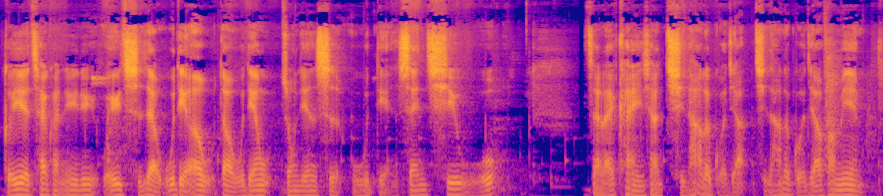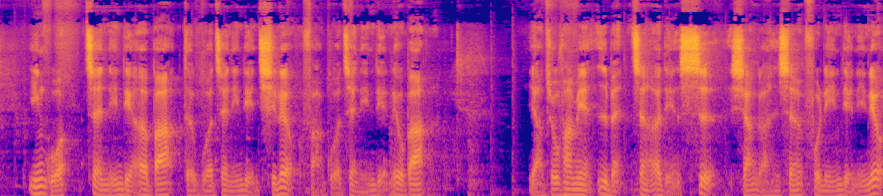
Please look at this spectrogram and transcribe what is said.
隔夜拆款利率维持在五点二五到五点五，中间是五点三七五。再来看一下其他的国家，其他的国家方面，英国正零点二八，德国正零点七六，法国正零点六八。亚洲方面，日本正二点四，香港恒生负零点零六，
